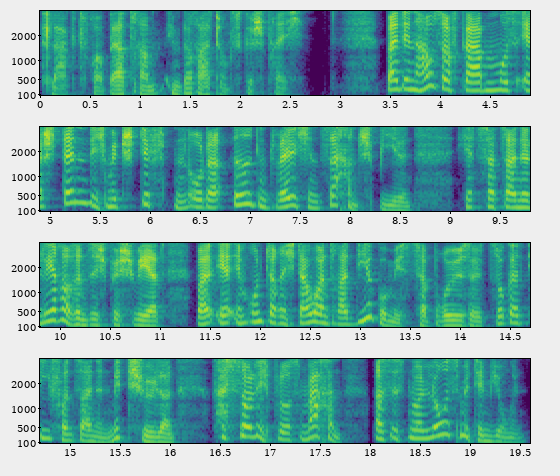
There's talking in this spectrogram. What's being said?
klagt Frau Bertram im Beratungsgespräch. Bei den Hausaufgaben muss er ständig mit Stiften oder irgendwelchen Sachen spielen. Jetzt hat seine Lehrerin sich beschwert, weil er im Unterricht dauernd Radiergummis zerbröselt, sogar die von seinen Mitschülern. Was soll ich bloß machen? Was ist nur los mit dem Jungen?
